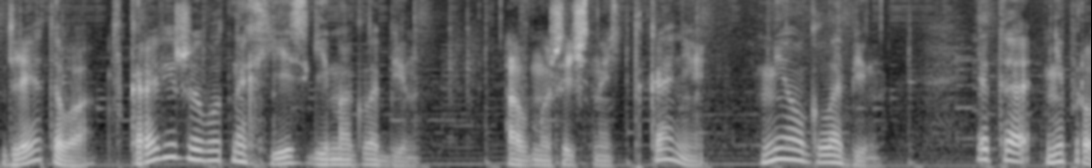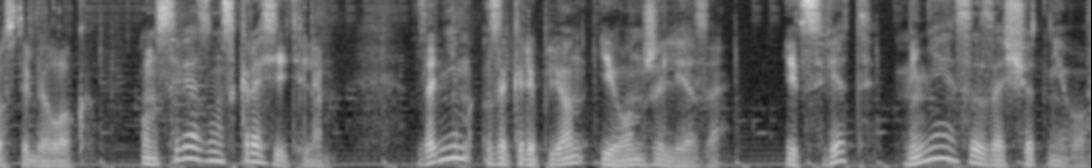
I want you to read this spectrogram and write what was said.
Для этого в крови животных есть гемоглобин, а в мышечной ткани – миоглобин. Это не просто белок, он связан с красителем. За ним закреплен ион железа, и цвет меняется за счет него.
